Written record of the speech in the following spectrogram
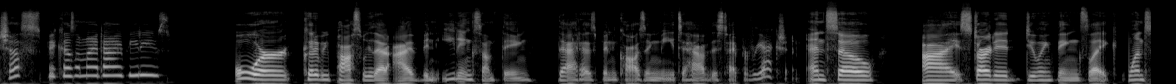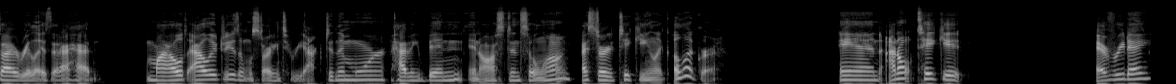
just because of my diabetes? Or could it be possibly that I've been eating something that has been causing me to have this type of reaction. And so I started doing things like once I realized that I had mild allergies and was starting to react to them more, having been in Austin so long, I started taking like Allegra. And I don't take it every day,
